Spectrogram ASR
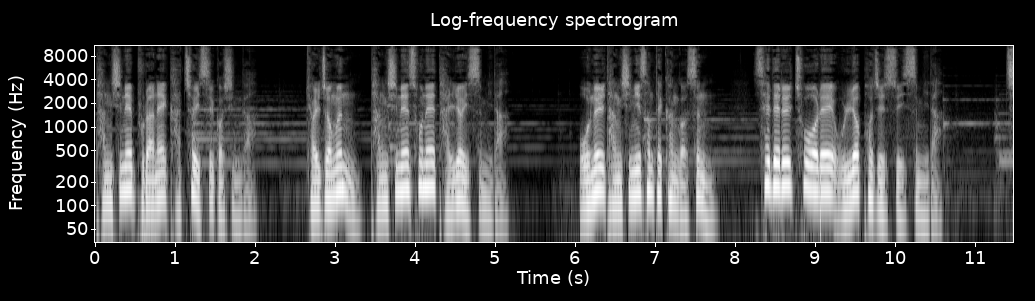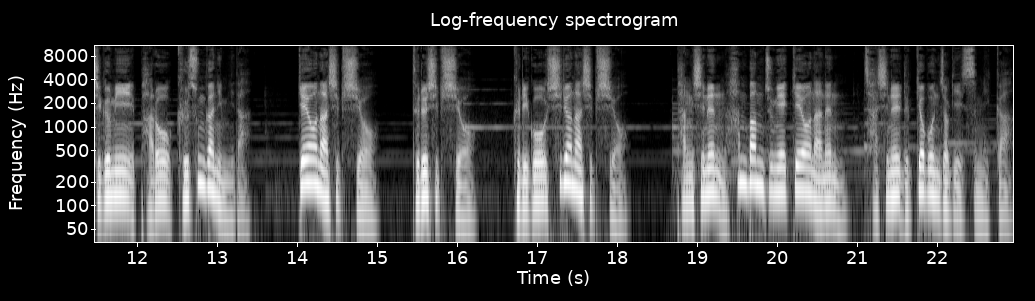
당신의 불안에 갇혀 있을 것인가? 결정은 당신의 손에 달려 있습니다. 오늘 당신이 선택한 것은 세대를 초월해 울려 퍼질 수 있습니다. 지금이 바로 그 순간입니다. 깨어나십시오. 들으십시오. 그리고 실현하십시오. 당신은 한밤중에 깨어나는 자신을 느껴본 적이 있습니까?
